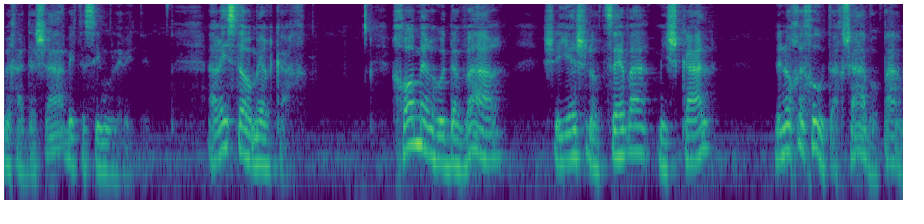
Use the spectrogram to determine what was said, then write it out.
וחדשה, ותשימו לב היטב. אריסטו אומר כך, חומר הוא דבר שיש לו צבע, משקל ונוכחות, עכשיו או פעם.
